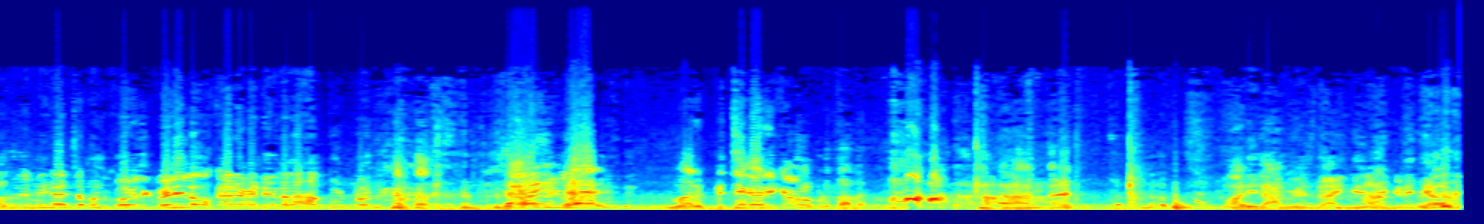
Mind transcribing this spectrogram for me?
மதுரை மீனாட்சி அம்மன் கோயிலுக்கு வெளியில உட்கார வேண்டியதெல்லாம் கூட்டு வந்து பாரு பிச்சைக்காரி கவலைப்படுத்தாத பாடி லாங்குவேஜ் தான் இங்கே கிடைக்காது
